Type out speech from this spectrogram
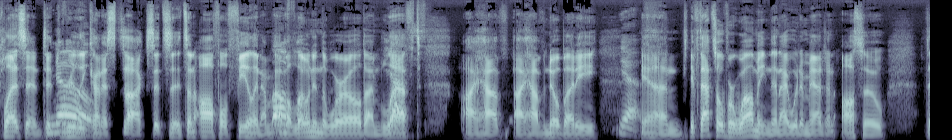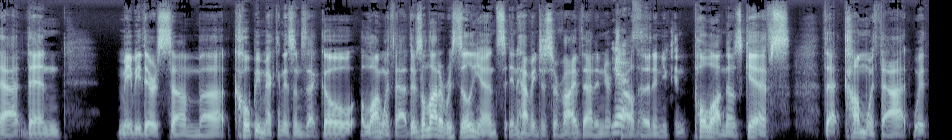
pleasant. It No. really kind of sucks. It's it's an awful feeling. I'm I'm alone in the world. I'm left. Yes. I have I have nobody. Yeah. And if that's overwhelming, then I would imagine also that then maybe there's some uh, coping mechanisms that go along with that. There's a lot of resilience in having to survive that in your Yes. childhood, and you can pull on those gifts that come with that with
